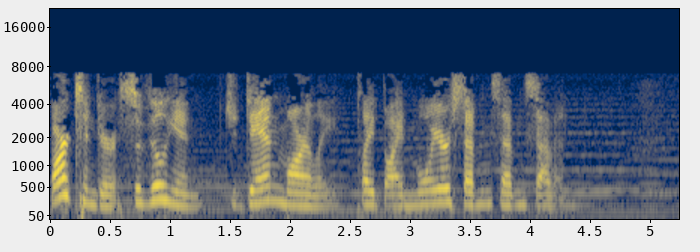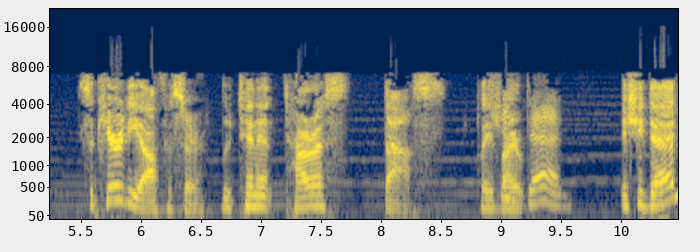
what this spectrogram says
Bartender, Civilian, Jadan Marley, played by Moyer777. Security Officer, Lieutenant Taras Das, played by. She's by. dead. Is she dead?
